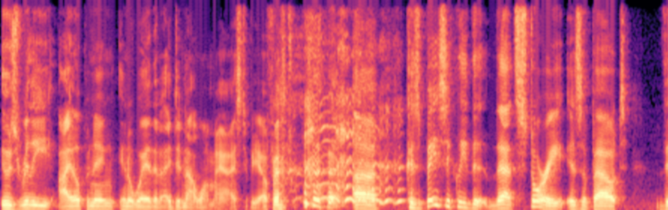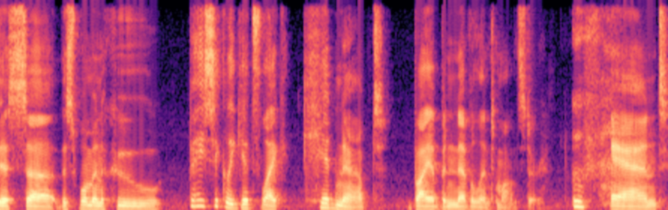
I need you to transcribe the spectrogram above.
it was really eye opening in a way that I did not want my eyes to be open. Because basically, the, that story is about this uh, this woman who basically gets like kidnapped by a benevolent monster Oof. and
